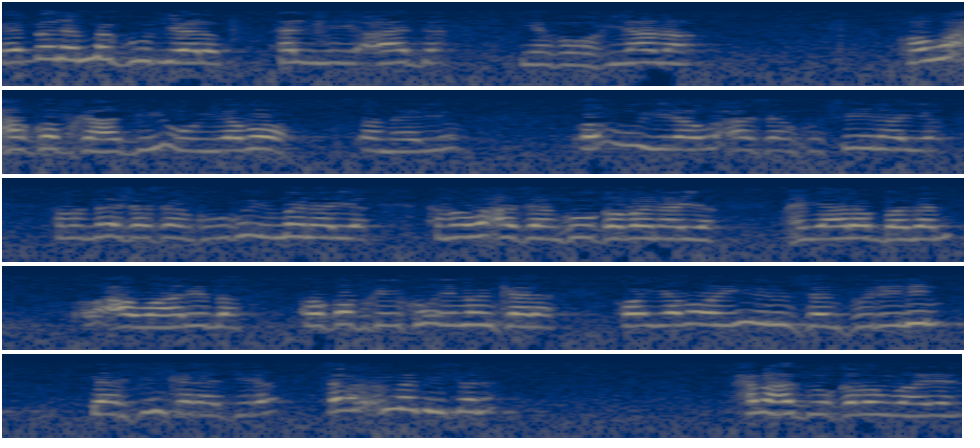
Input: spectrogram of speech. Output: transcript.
يبنى مكوب يالو الميعاد يبوه يالا هو حقفك هذيه يبوه سمعيه وقوه يلا وحسن خسين يا. أما ماشا سنكو خيمان أيه أما وحسن كو قبان أيه حيا رب ذن. وعوارضة وقفك يكو إيمان كرا. ويبوه إنو سنفرين كارتين كرا جرا سمع محمد سنة. Waxba hadduu qaban waayeen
